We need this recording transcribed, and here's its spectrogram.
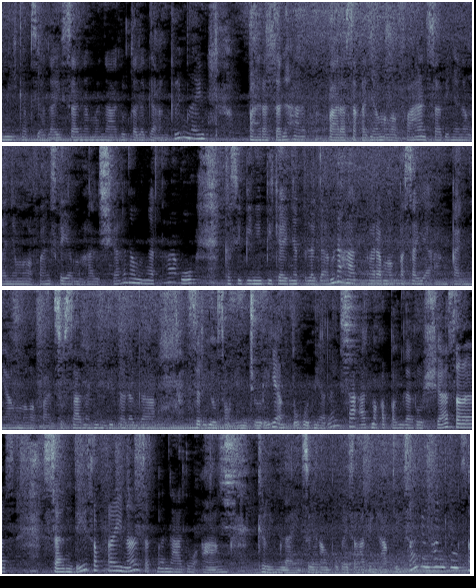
nagsusumikap si Eliza na manalo talaga ang Creamline para sa lahat, para sa kanyang mga fans. Sabi niya ng kanyang mga fans, kaya mahal siya ng mga tao kasi binibigay niya talaga ang lahat para mapasaya ang kanyang mga fans. So sana hindi talaga seryosong injury ang tuhod ni Eliza at makapaglaro siya sa Sunday sa finals at manalo ang Creamline. So yan lang po guys ang ating update. So yun hanggang sa.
